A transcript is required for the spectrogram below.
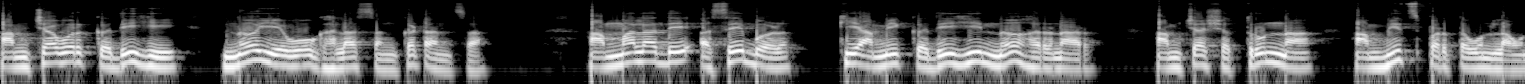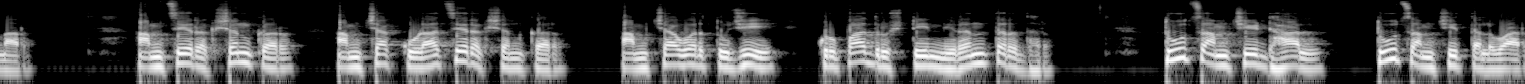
आमच्यावर कधीही न येवो घाला संकटांचा. आम्हाला दे असे बळ की आम्ही कधीही न हरणार. आमच्या शत्रूंना आम्हीच परतवून लावणार. आमचे रक्षण कर आमच्या कुळाचे रक्षण कर. आमच्यावर तुझी कृपादृष्टी निरंतर धर. तूच आमची ढाल तूच आमची तलवार.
